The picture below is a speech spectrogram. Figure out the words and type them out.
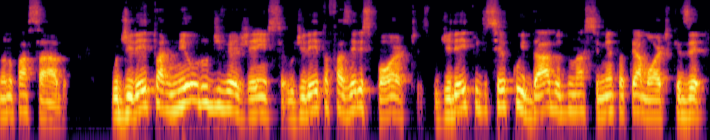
no ano passado o direito à neurodivergência, o direito a fazer esportes, o direito de ser cuidado do nascimento até a morte. Quer dizer,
